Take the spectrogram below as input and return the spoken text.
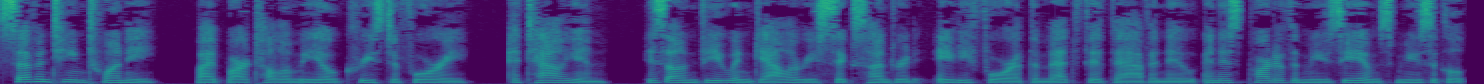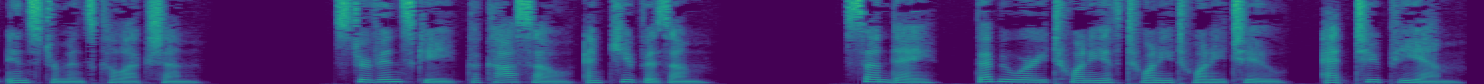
1720, by Bartolomeo Cristofori, Italian, is on view in Gallery 684 at the Met Fifth Avenue and is part of the museum's musical instruments collection. Stravinsky, Picasso, and Cubism. Sunday, February 20, 2022, at 2 p.m.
